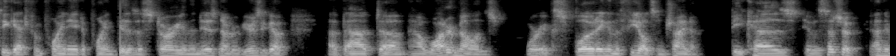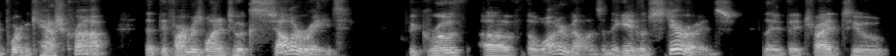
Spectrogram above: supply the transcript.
to get from point A to point B. There's a story in the news a number of years ago about um, how watermelons were exploding in the fields in China because it was such a, an important cash crop that the farmers wanted to accelerate the growth of the watermelons and they gave them steroids. They, they tried to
